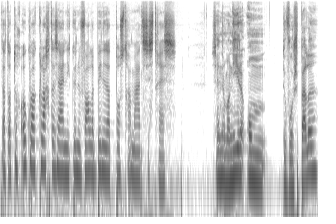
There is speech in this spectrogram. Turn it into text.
dat er toch ook wel klachten zijn die kunnen vallen binnen dat posttraumatische stress. Zijn er manieren om te voorspellen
